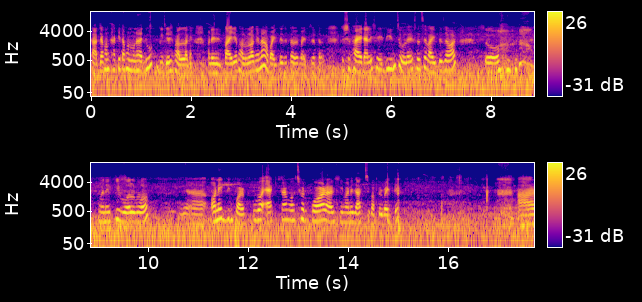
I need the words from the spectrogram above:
আর যখন থাকি তখন মনে হয় দু বিদেশ ভালো লাগে। মানে বাইরে ভালো লাগে না, বাড়িতে যেতে হবে, বাড়িতে যেতে হবে। তো সে ফাইনালি সেই দিন চলে এসেছে বাড়িতে যাওয়ার। তো মানে কি বলব? অনেক দিন পর, পুরো একটা বছর পর আর কি মানে যাচ্ছি বাপের বাড়িতে। আর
